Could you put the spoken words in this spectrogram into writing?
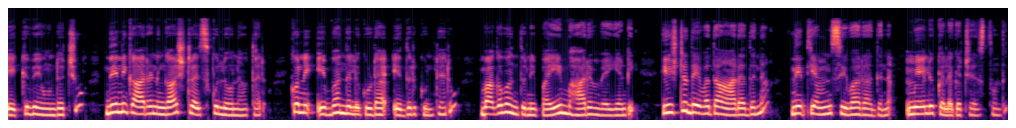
ఎక్కువే ఉండొచ్చు. దీని కారణంగా స్ట్రెస్కు లోనవుతారు. కొన్ని ఇబ్బందులు కూడా ఎదుర్కొంటారు. భగవంతునిపై భారం వేయండి. ఇష్టదేవత ఆరాధన నిత్యం శివారాధన మేలు కలగ చేస్తుంది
